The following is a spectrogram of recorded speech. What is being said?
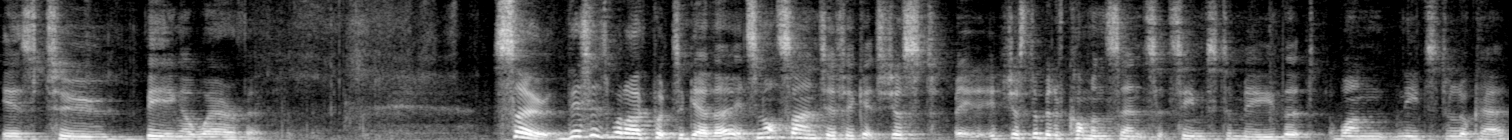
is to being aware of it. So this is what I've put together. It's not scientific, it's just, it's just a bit of common sense, it seems to me, that one needs to look at.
